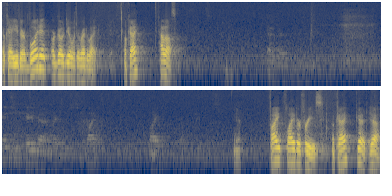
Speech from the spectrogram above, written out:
Okay, either avoid it or go deal with it right away. Okay? How else? Yeah. Fight, flight, or freeze. Okay? Good. Yeah.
